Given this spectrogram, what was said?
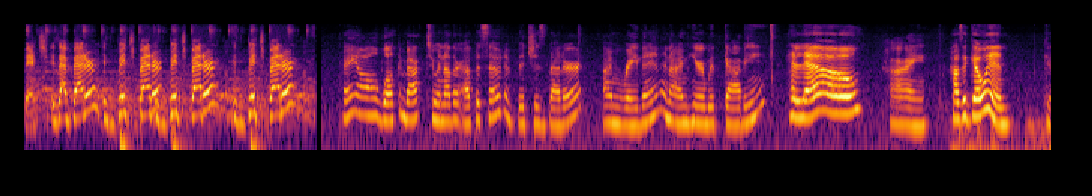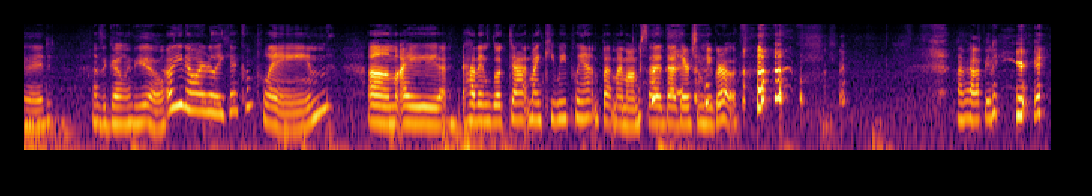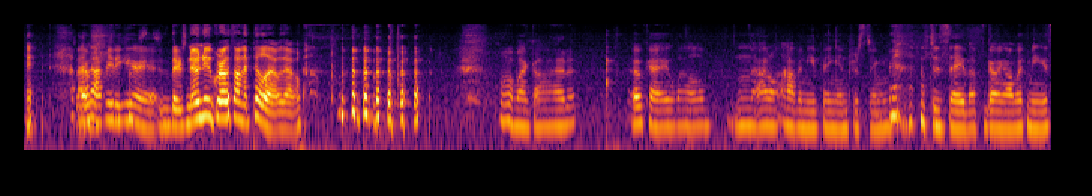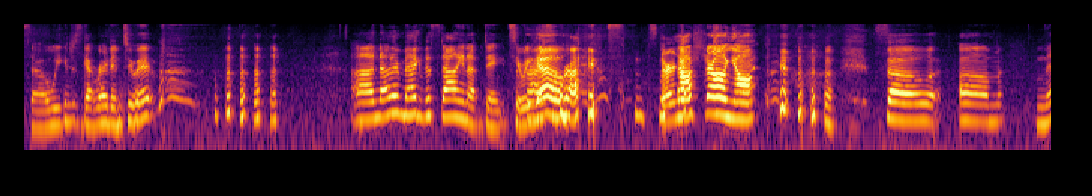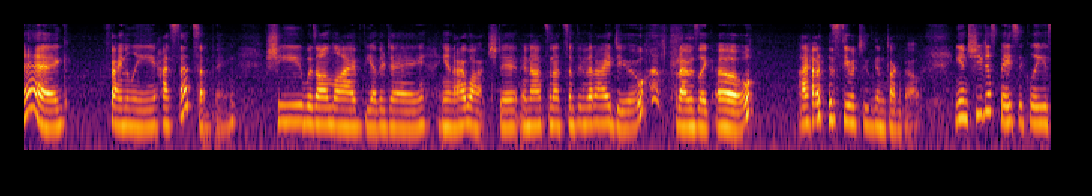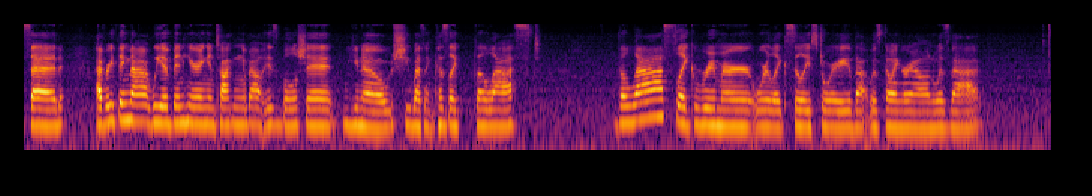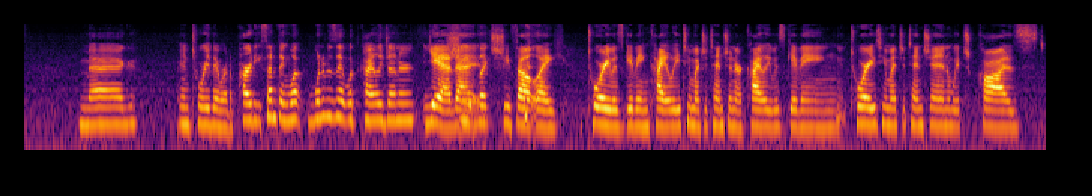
Bitch. Is that better? Is bitch better? Is bitch better? Is bitch better? Hey y'all, welcome back to another episode of Bitches Better. I'm Raven and I'm here with Gabby. Hello. Hi. How's it going? Good. How's it going with you? Oh, you know, I really can't complain. Um, I haven't looked at my kiwi plant, but my mom said that there's some new growth. I'm happy to hear it. I'm happy to hear it. There's no new growth on the pillow, though. Oh my god. Okay, well, mm, I don't have anything interesting to say that's going on with me, so we can just get right into it. Another Meg the Stallion update. Here we go. Surprise. Starting off strong, y'all. so, um, Meg finally has said something. She was on live the other day and I watched it, and that's not something that I do, but I was like, oh, I have to see what she's going to talk about. And she just basically said, everything that we have been hearing and talking about is bullshit. You know, she wasn't, because like the last the last like rumor or like silly story that was going around was that Meg and Tory they were at a party something what what was it with Kylie Jenner Yeah, She, that like- like she felt like Tory was giving Kylie too much attention, or Kylie was giving Tory too much attention, which caused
